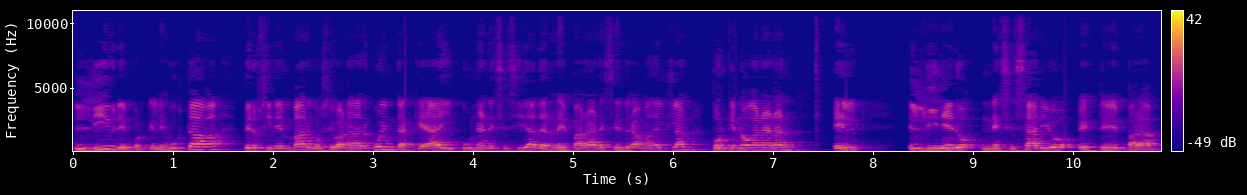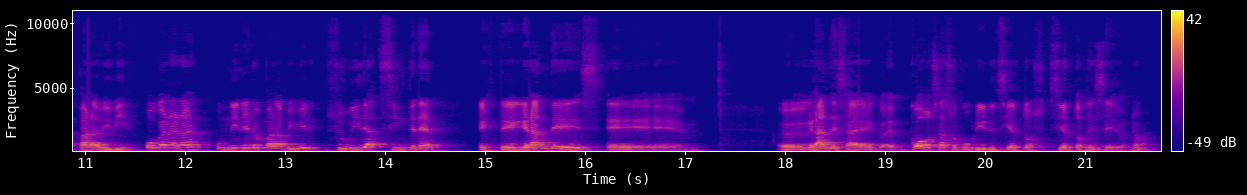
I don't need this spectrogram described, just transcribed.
libre porque les gustaba, pero sin embargo se van a dar cuenta que hay una necesidad de reparar ese drama del clan porque no ganarán el, el dinero necesario este, para, para vivir o ganarán un dinero para vivir su vida sin tener este, grandes, eh, eh, grandes eh, cosas o cubrir ciertos, ciertos deseos, ¿no?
